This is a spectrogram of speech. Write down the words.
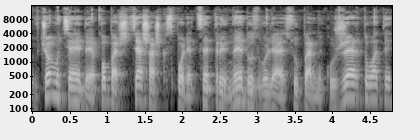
В чому ця ідея? По-перше, ця шашка з поля С3 не дозволяє супернику жертвувати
